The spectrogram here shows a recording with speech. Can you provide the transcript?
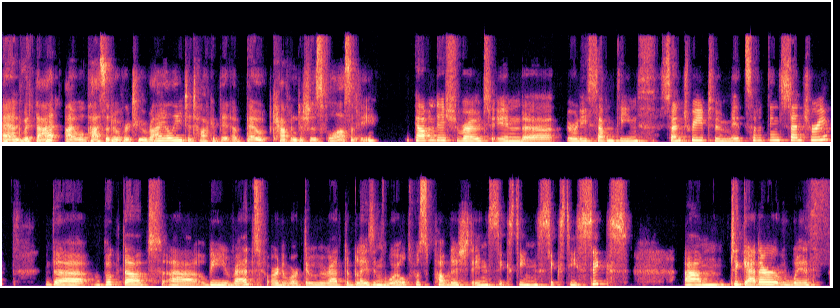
And with that, I will pass it over to Riley to talk a bit about Cavendish's philosophy. Cavendish wrote in the early 17th century to mid 17th century. The book that uh, we read, or the work that we read, The Blazing World, was published in 1666, um, together with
